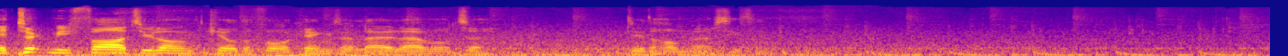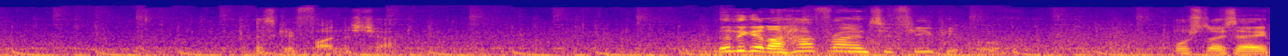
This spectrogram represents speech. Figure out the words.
It took me far too long to kill the four kings at low level to do the whole mercy thing. Let's go find this chap. Then again, I have ran into a few people. What should I say,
